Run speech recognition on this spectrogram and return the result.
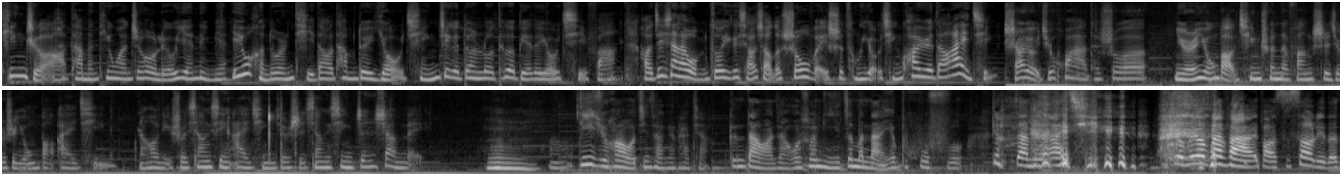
听者啊，他们听完之后留言里面也有很多人提到，他们对友情这个段落特别的有启发。好，接下来我们做一个小小的收尾，是从友情跨越到爱情。十二有一句话，他说。女人永葆青春的方式就是永葆爱情，然后你说相信爱情就是相信真善美。嗯嗯，第一句话我经常跟他讲，跟大王讲，我说你这么懒又不护肤，再没有爱情 就没有办法保持少女的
